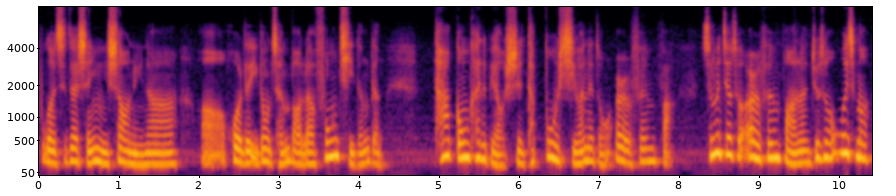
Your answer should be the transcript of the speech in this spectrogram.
不管是在《神隐少女》呢啊，或者《移动城堡》的风起等等。他公开的表示，他不喜欢那种二分法。什么叫做二分法呢？就是说，为什么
